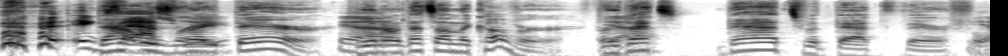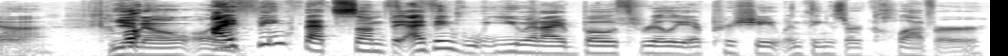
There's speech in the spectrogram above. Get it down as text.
exactly. that was right there. You know, that's on the cover, or Yeah. that's that's what that's there for." Yeah. You Well, know, I think that's something. I think you and I both really appreciate when things are clever.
